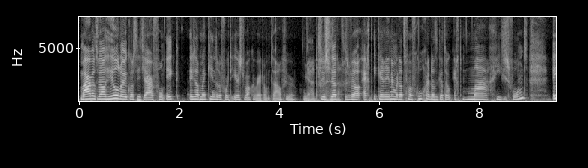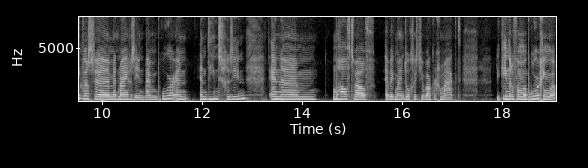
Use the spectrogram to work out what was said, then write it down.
Maar wat wel heel leuk was dit jaar, vond ik, is dat mijn kinderen voor het eerst wakker werden om 12 uur. Ja, dat is Dus gezellig. dat is wel echt. Ik herinner me dat van vroeger dat ik dat ook echt magisch vond. Ik was eh, met mijn gezin bij mijn broer en, en diens gezin. En ehm, om half twaalf heb ik mijn dochtertje wakker gemaakt. De kinderen van mijn broer gingen we,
